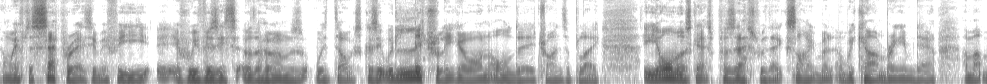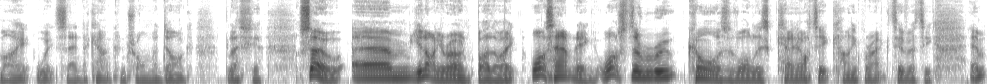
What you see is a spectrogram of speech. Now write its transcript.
and we have to separate him if he if we visit other homes with dogs because it would literally go on all day trying to play. He almost gets possessed with excitement, and we can't bring him down. I'm at my wits' end. I can't control my dog. Bless you. So um, you're not on your own, by the way. What's happening? What's the root cause of all this chaotic hyperactivity? Um,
